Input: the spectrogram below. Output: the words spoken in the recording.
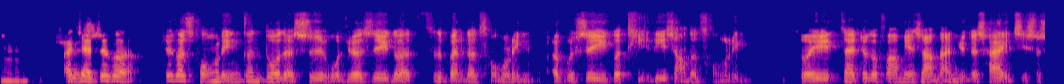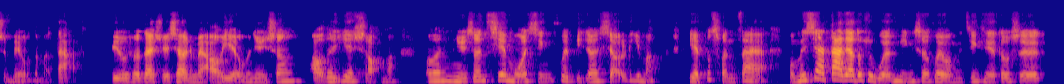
嗯，而且这个这个丛林更多的是，我觉得是一个资本的丛林，而不是一个体力上的丛林。所以在这个方面上，男女的差异其实是没有那么大的。比如说在学校里面熬夜，我们女生熬的夜少吗？我们女生切模型会比较小力吗？也不存在啊。我们现在大家都是文明社会，我们进行的都是。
